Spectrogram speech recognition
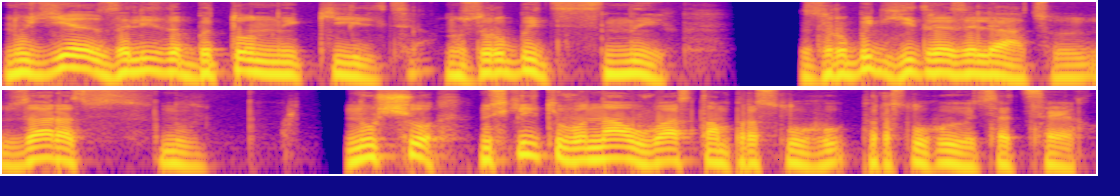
Ну є залізобетонні кільця. Ну зробіть з них. Зробіть гідроізоляцію. Зараз, ну, ну що, ну скільки вона у вас там прослугу, прослугує ця цегла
